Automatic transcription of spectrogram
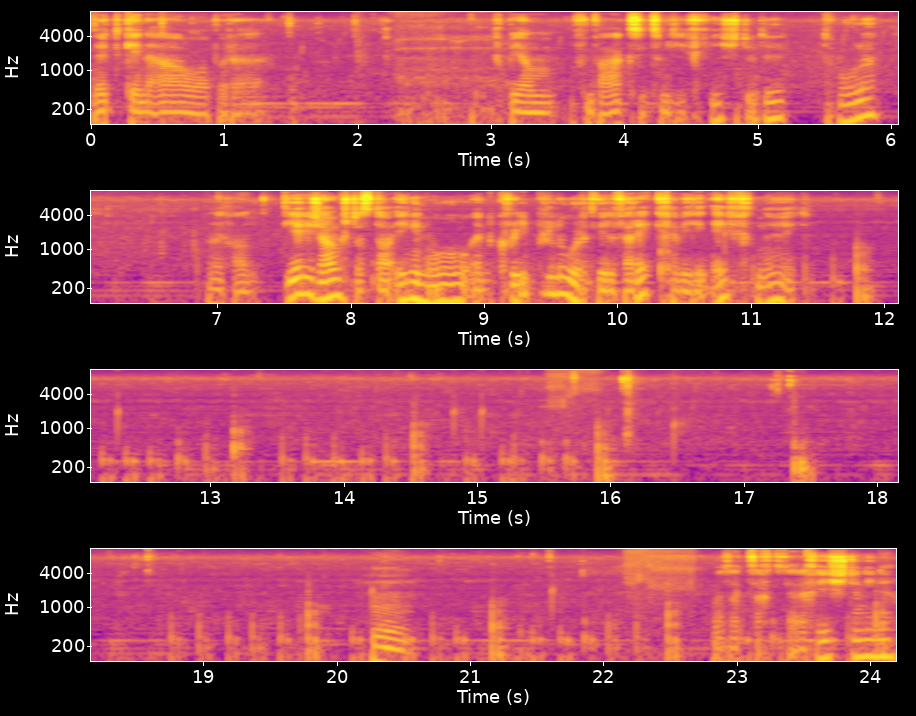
nicht genau, aber äh, ich bin am, auf dem Weg um die Kiste dort zu holen. Ich habe tierisch Angst, dass da irgendwo ein Creeper lauert, weil verrecken will ich echt nicht. Hm. Was hat sich in dieser Kiste rein?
